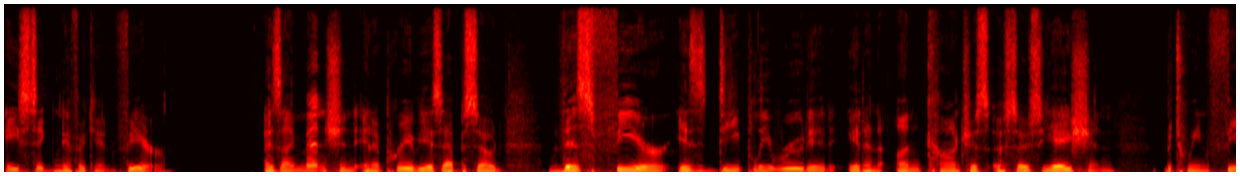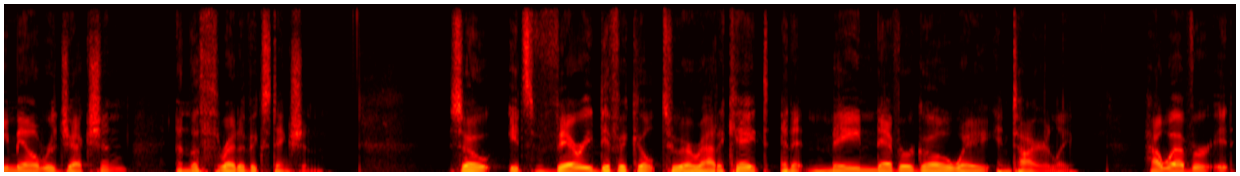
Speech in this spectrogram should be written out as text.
a significant fear. As I mentioned in a previous episode, this fear is deeply rooted in an unconscious association between female rejection and the threat of extinction. So it's very difficult to eradicate and it may never go away entirely. However, it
